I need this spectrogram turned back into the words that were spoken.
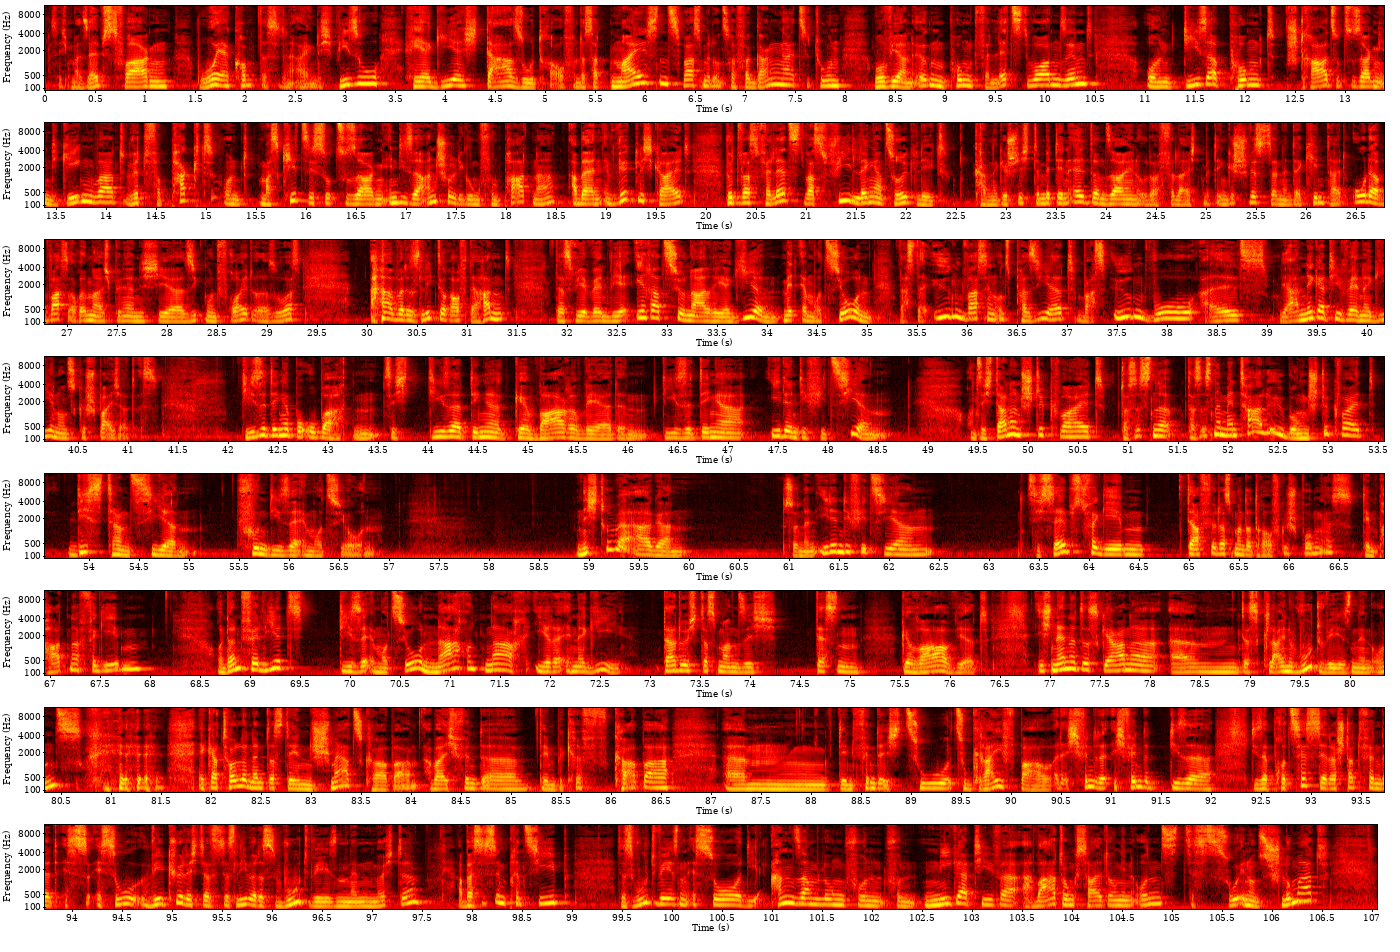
sich mal selbst fragen, woher kommt das denn eigentlich? Wieso reagiere ich da so drauf? Und das hat meistens was mit unserer Vergangenheit zu tun, wo wir an irgendeinem Punkt verletzt worden sind. Und dieser Punkt strahlt sozusagen in die Gegenwart, wird verpackt und maskiert sich sozusagen in dieser Anschuldigung vom Partner. Aber in Wirklichkeit wird was verletzt, was viel länger zurückliegt kann eine Geschichte mit den Eltern sein oder vielleicht mit den Geschwistern in der Kindheit oder was auch immer. Ich bin ja nicht hier Sigmund Freud oder sowas. Aber das liegt doch auf der Hand, dass wir, wenn wir irrational reagieren mit Emotionen, dass da irgendwas in uns passiert, was irgendwo als ja, negative Energie in uns gespeichert ist. Diese Dinge beobachten, sich dieser Dinge gewahr werden, diese Dinge identifizieren und sich dann ein Stück weit, das ist eine, das ist eine mentale Übung, ein Stück weit distanzieren von dieser Emotion nicht drüber ärgern, sondern identifizieren, sich selbst vergeben dafür, dass man da drauf gesprungen ist, dem Partner vergeben und dann verliert diese Emotion nach und nach ihre Energie, dadurch, dass man sich dessen gewahr wird. Ich nenne das gerne ähm, das kleine Wutwesen in uns. Eckart Tolle nennt das den Schmerzkörper, aber ich finde äh, den Begriff Körper ähm, den finde ich zu, zu greifbar. Ich finde, ich finde, dieser, dieser Prozess, der da stattfindet, ist, ist so willkürlich, dass ich das lieber das Wutwesen nennen möchte. Aber es ist im Prinzip, das Wutwesen ist so die Ansammlung von, von negativer Erwartungshaltung in uns, das so in uns schlummert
